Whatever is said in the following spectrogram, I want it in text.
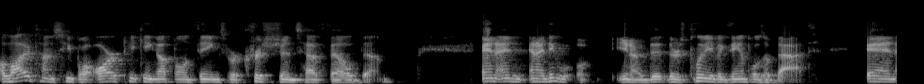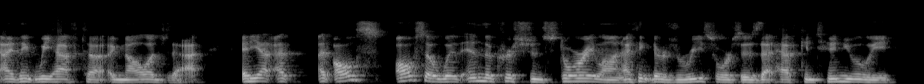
A lot of times, people are picking up on things where Christians have failed them, and and and I think you know th- there's plenty of examples of that, and I think we have to acknowledge that. And yet, at also also within the Christian storyline, I think there's resources that have continually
